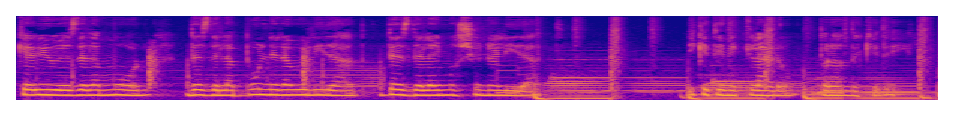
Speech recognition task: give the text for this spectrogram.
que vive desde el amor, desde la vulnerabilidad, desde la emocionalidad y que tiene claro para dónde quiere ir.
